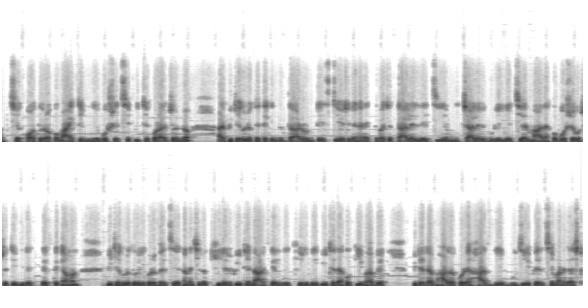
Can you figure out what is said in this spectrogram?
হচ্ছে কত রকম আইটেম নিয়ে বসেছে পিঠে করার জন্য। আর পিঠেগুলো খেতে কিন্তু দারুণ টেস্টি হয়েছিল। এখানে দেখতে পাচ্ছ তালের লেচি, এমনি চালের গুঁড়ির লেচি। আর মা দেখো বসে বসে টিভি দেখতে দেখতে কেমন পিঠেগুলো তৈরি করে ফেলছে। এখানে ছিল ক্ষীরের পিঠে, নারকেল দিয়ে ক্ষীর দিয়ে পিঠে। দেখো কীভাবে পিঠেটা ভালো করে হাত দিয়ে বুঝিয়ে ফেলছে। মানে জাস্ট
